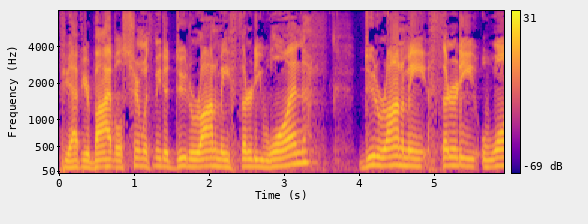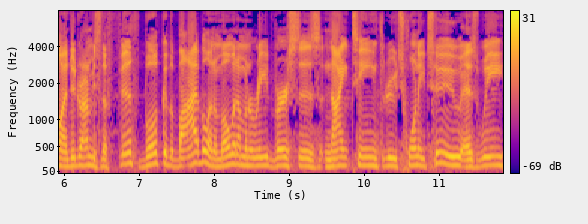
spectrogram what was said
If you have your Bibles, turn with me to Deuteronomy 31. Deuteronomy 31. Deuteronomy is the fifth book of the Bible. In a moment, I'm going to read verses 19 through 22 as we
